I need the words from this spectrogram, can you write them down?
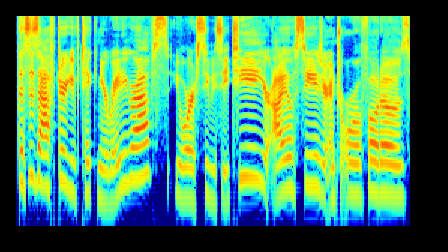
This is after you've taken your radiographs, your CBCT, your IOCs, your intraoral photos,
